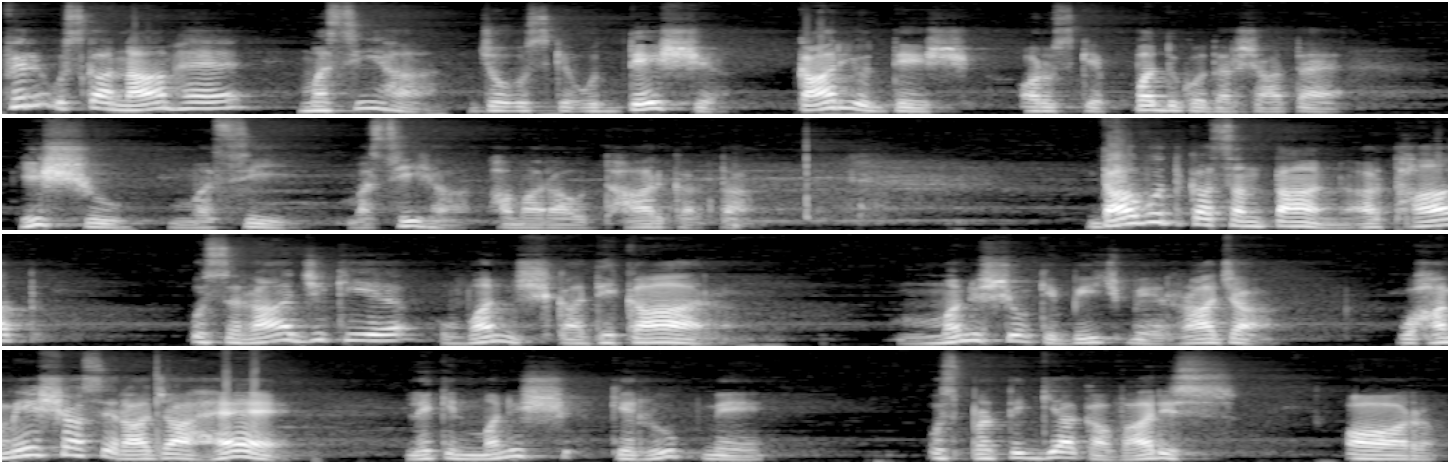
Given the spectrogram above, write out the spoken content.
फिर उसका नाम है मसीहा, जो उसके उद्देश्य, कार्य उद्देश्य और उसके पद को दर्शाता है। यीशु मसीह, मसीहा हमारा उद्धार करता दाऊद का संतान, अर्थात उस राजकीय वंश का अधिकार, मनुष्यों के बीच में राजा, वो हमेशा से राजा है। लेकिन मनुष्य के रूप में उस प्रतिज्ञा का वारिस और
